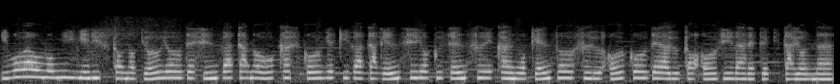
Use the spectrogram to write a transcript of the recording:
以後は主にイギリスとの協業で新型のオーカス攻撃型原子力潜水艦を建造する方向であると報じられてきたよな。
